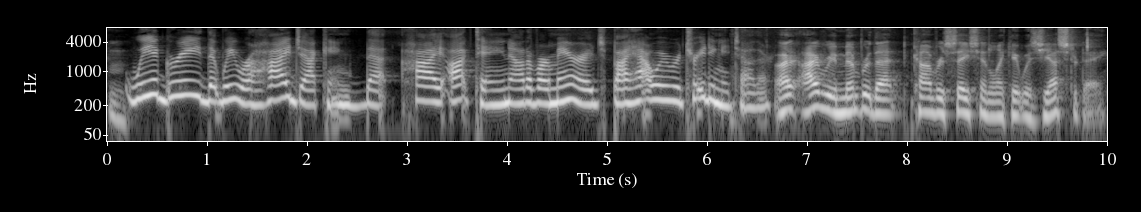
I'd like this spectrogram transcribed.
Hmm. We agreed that we were hijacking that high octane out of our marriage by how we were treating each other. I, I remember that conversation like it was yesterday.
